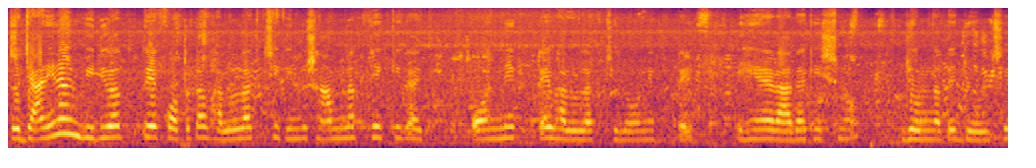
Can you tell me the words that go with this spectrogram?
তো জানি না আমি ভিডিওতে কতটা ভালো লাগছে, কিন্তু সামনার থেকে অনেকটাই ভালো লাগছিল, অনেকটাই। এখানে রাধা কৃষ্ণ ঝোলনাতে জ্বলছে।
